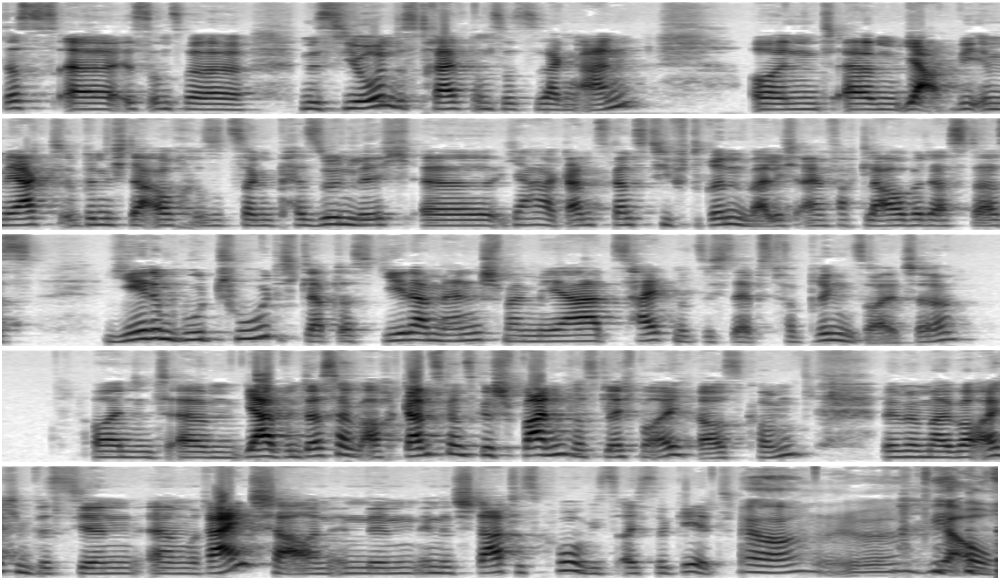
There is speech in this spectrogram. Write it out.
Das äh, ist unsere Mission, das treibt uns sozusagen an. Und ähm, ja, wie ihr merkt, bin ich da auch sozusagen persönlich äh, ja ganz, ganz tief drin, weil ich einfach glaube, dass das jedem gut tut. Ich glaube, dass jeder Mensch mal mehr Zeit mit sich selbst verbringen sollte. Und ähm, ja, bin deshalb auch ganz, ganz gespannt, was gleich bei euch rauskommt, wenn wir mal bei euch ein bisschen ähm, reinschauen in den, in den Status quo, wie es euch so geht. Ja, äh, wir auch.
